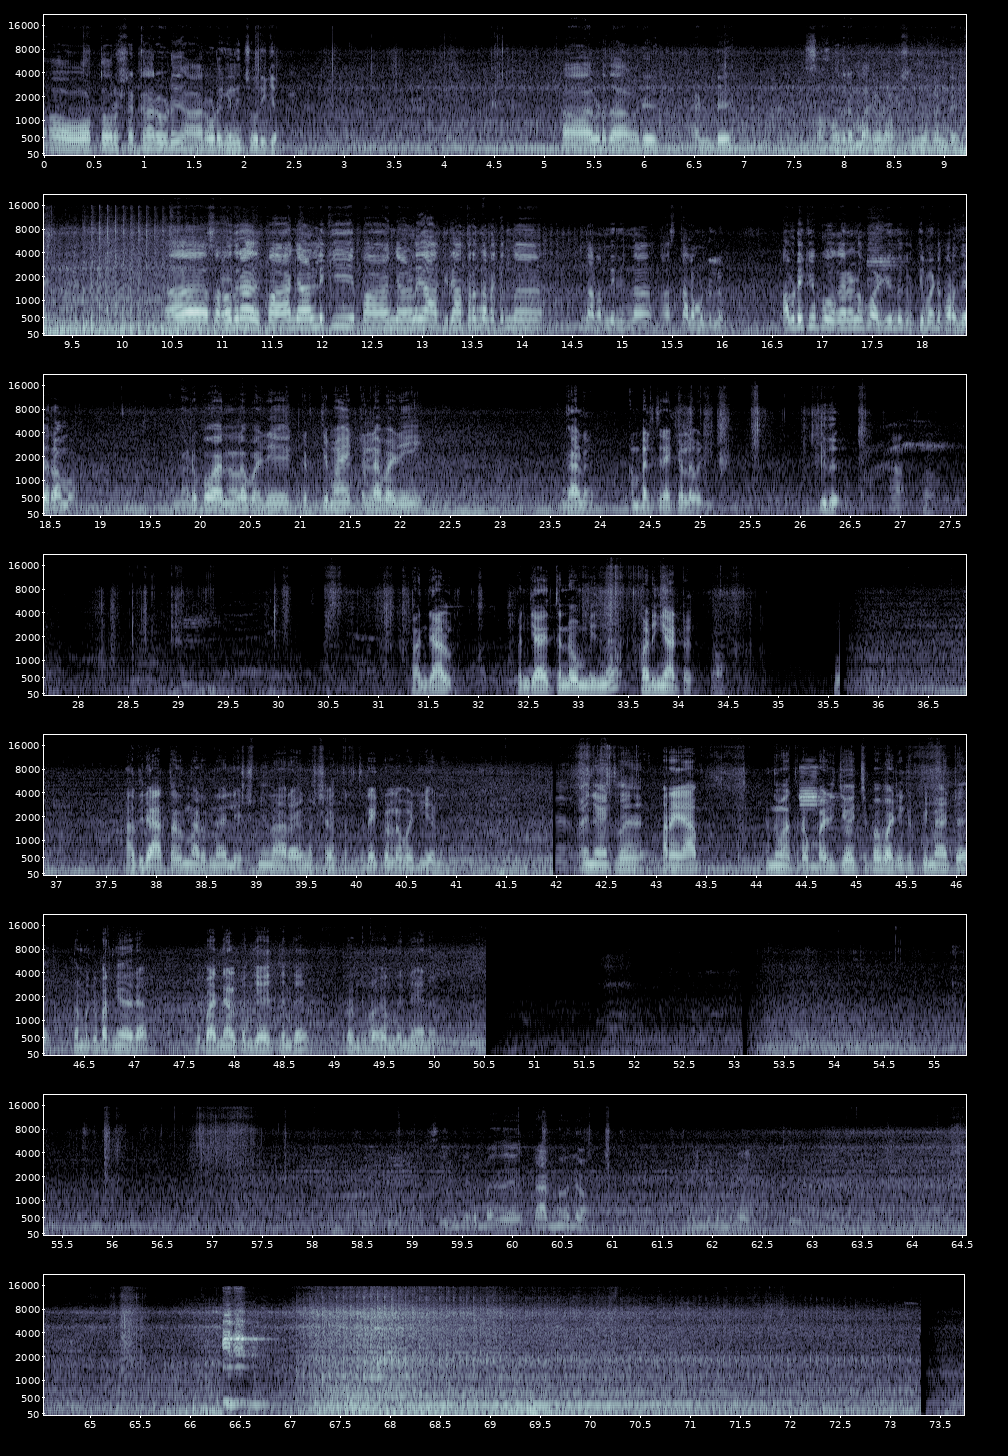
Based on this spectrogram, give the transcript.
ആ ഓട്ടോറിക്ഷക്കാരോട് ആരോടെങ്കിലും ചോദിക്കാം. ആ ഇവിടെ ദാ ഒരു രണ്ട് സഹോദരന്മാരോട് ഓട്ടോറിക്ഷ നിൽക്കുന്നുണ്ട് ആ സഹോദര പാഞ്ഞാളിലേക്ക് പാഞ്ഞാൾ അതിരാത്രം നടക്കുന്ന നടന്നിരുന്ന ആ സ്ഥലമുണ്ടല്ലോ. അവിടേക്ക് പോകാനുള്ള വഴി ഒന്ന് കൃത്യമായിട്ട് പറഞ്ഞു തരാമോ അങ്ങോട്ട് പോകാനുള്ള വഴി കൃത്യമായിട്ടുള്ള വഴി ഇതാണ് അമ്പലത്തിലേക്കുള്ള വഴി. ഇത്. പഞ്ചാൾ പഞ്ചായത്തിന്റെ മുമ്പിൽ നിന്ന് പടിഞ്ഞാട്ട്. അതിരാത്രം നടന്ന ലക്ഷ്മി നാരായണ ക്ഷേത്രത്തിലേക്കുള്ള വഴിയാണ്. അതിനായിട്ട് പറയാം എന്ന് മാത്രം. വഴി ചോദിച്ചപ്പോൾ വഴി കൃത്യമായിട്ട് നമുക്ക് പറഞ്ഞു തരാം. ഇത് പഞ്ഞാൾ പഞ്ചായത്തിന്റെ ഫ്രണ്ട് ഭാഗം തന്നെയാണ്. ഇടുമ്പോൾ ഇത് കാണണമല്ലോ ഇടുമ്പോഴേ.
